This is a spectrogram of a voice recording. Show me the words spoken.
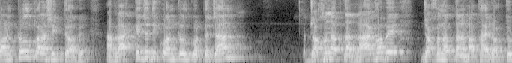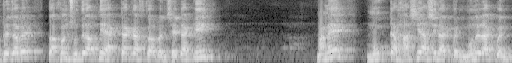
কন্ট্রোল করা শিখতে হবে। আর রাগকে যদি কন্ট্রোল করতে চান, যখন আপনার রাগ হবে, যখন আপনার মাথায় রক্ত উঠে যাবে, তখন শুধু আপনি একটা কাজ করবেন, সেটা কি? মানে মুখটা হাসি হাসি রাখবেন, মনে রাখবেন।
